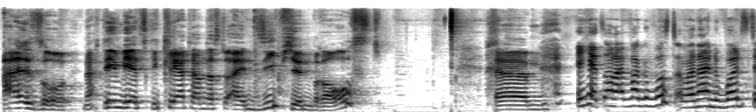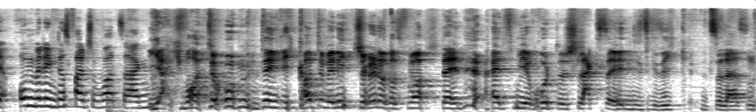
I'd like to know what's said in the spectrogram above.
Also, nachdem wir jetzt geklärt haben, dass du ein Siebchen brauchst, ähm, Ich hätte es auch einfach gewusst, aber nein, du wolltest ja unbedingt das falsche Wort sagen. ja, ich wollte unbedingt, ich konnte mir nichts Schöneres vorstellen, als mir rote Schlachse in dieses Gesicht kippen zu lassen.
